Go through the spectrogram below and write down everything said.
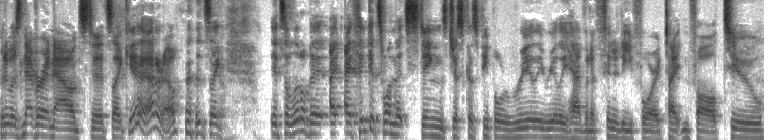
but it was never announced and it's like yeah i don't know it's like it's a little bit I, I think it's one that stings just because people really really have an affinity for titanfall 2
